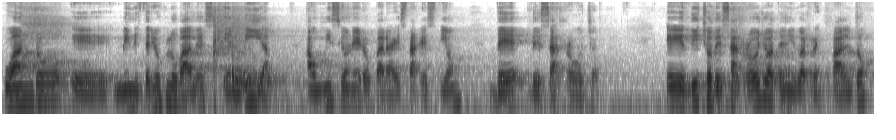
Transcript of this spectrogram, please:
cuando eh, Ministerios Globales envía a un misionero para esta gestión de desarrollo. Eh, dicho desarrollo ha tenido el respaldo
